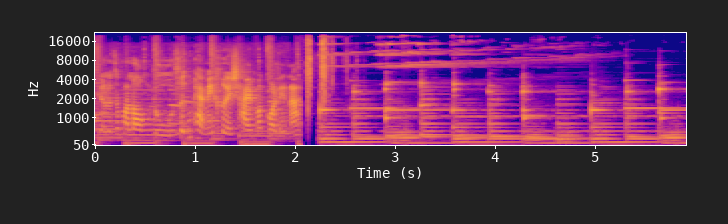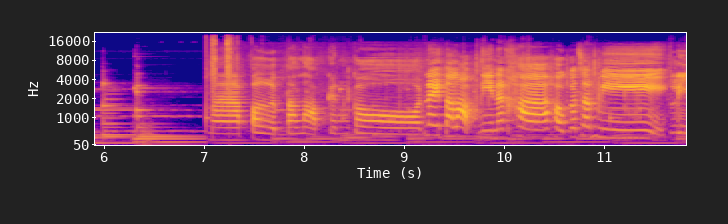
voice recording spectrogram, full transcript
เดี๋ยวเราจะมาลองดูซึ่งแพรไม่เคยใช้มาก่อนเลยนะ เปิดตลับกันก่อน ในตลับนี้นะคะเขาก็จะมีรี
